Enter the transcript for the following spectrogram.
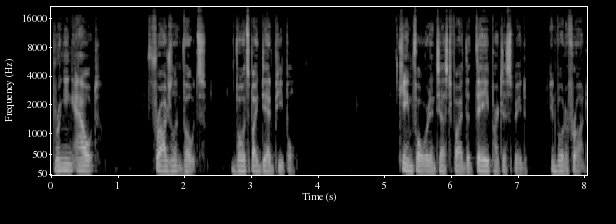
bringing out fraudulent votes votes by dead people, came forward and testified that they participated in voter fraud.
